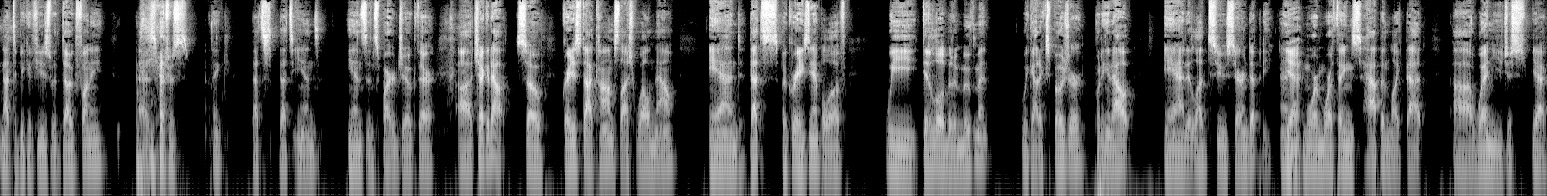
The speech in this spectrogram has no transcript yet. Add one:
not to be confused with Doug Funnie as, yeah. which was I think that's that's Ian's Ian's inspired joke there. Uh, check it out. So greatist.com slash well now. And that's a great example of we did a little bit of movement, we got exposure, putting it out, and it led to serendipity. And yeah. more and more things happen like that uh, when you just yeah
